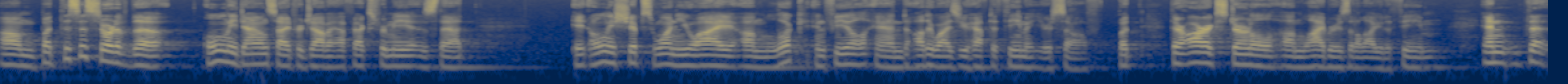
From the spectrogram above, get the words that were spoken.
Um, but this is sort of the only downside for Java FX for me is that it only ships one UI um, look and feel, and otherwise you have to theme it yourself. But there are external um, libraries that allow you to theme. And the,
